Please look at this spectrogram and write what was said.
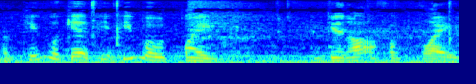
good. people get people like get off of like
